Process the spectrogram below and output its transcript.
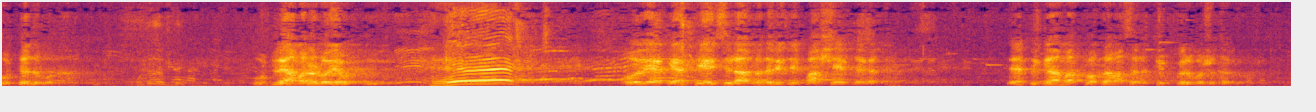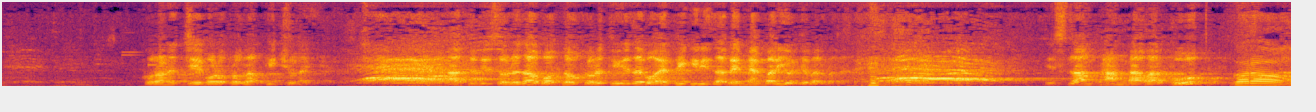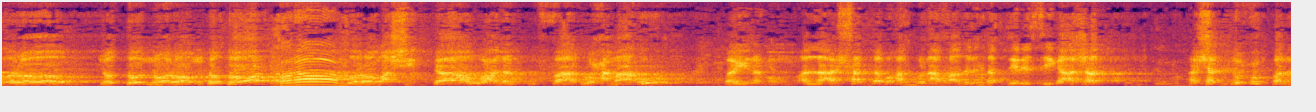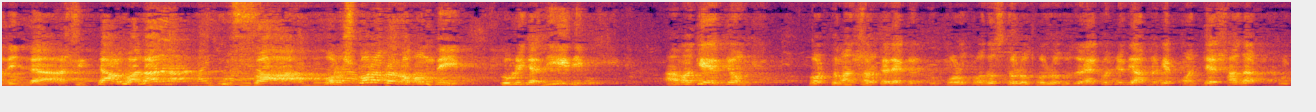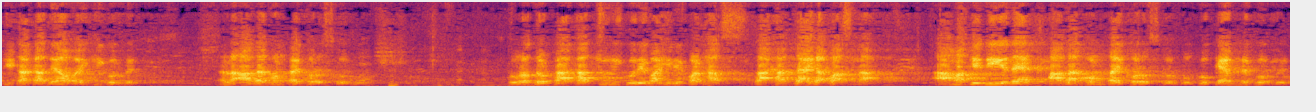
উঠতে দেবো না। উঠলে আমার লইয়া উঠতে ওই এক এমপি আইছিল আপনাদের এই যে পাশে এক জায়গাতে। এমপিকে আমার প্রোগ্রাম আছে চুপ করে বসে থাকবে কোরআনের চেয়ে বড় প্রোগ্রাম কিচ্ছু নাই। আর যদি চলে যাও বদ্ধ করে থুয়ে যাব এমপি গিরি যাবে মেম্বারই হতে পারবে না। ইসলাম ঠান্ডা আবার খুব গরম। গরম। যত নরম তত গরম। গরম। আশিদ্দাউ আলাল কুফার রুহামাউ বাইনাহুম। আল্লাহ আশাদ ব্যবহার করুন আফাদের তাফসীরের সিগা আশাদ। আশাদ্দ হুব্বান লিল্লাহ। কুফার পরস্পর আমরা রহম দিই কলিজা দিয়ে দিব। আমাকে একজন বর্তমান সরকারের একজন খুব বড় পদস্থ লোক বলল, হুজুর, এখন যদি আপনাকে পঞ্চাশ হাজার কোটি টাকা দেওয়া হয়, কি করবেন আধা ঘন্টায় খরচ করব। তোরা তো টাকা চুরি করে বাহিরে পাঠাস, রাখার জায়গা পাস না। আমাকে দিয়ে দেখ, আধা ঘন্টায় খরচ করব, তো কেমনে করবে?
